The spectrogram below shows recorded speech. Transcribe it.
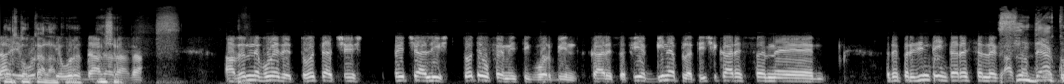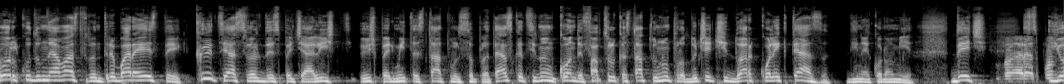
da, portocal acum. Urât, da, da, da, da. Avem nevoie de toți acești specialiști, tot eufemistic vorbind, care să fie bine plătiți și care să ne reprezinte interesele... Sunt de acord cu dumneavoastră. Întrebarea este câți astfel de specialiști își permite statul să plătească, ținând cont de faptul că statul nu produce, ci doar colectează din economie. Deci, eu,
